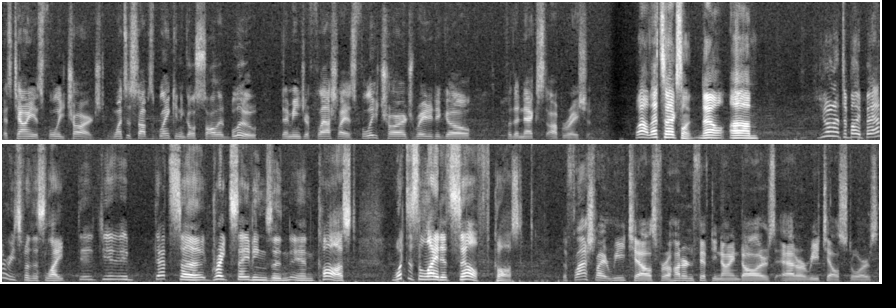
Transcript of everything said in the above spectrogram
it's telling you it's fully charged. Once it stops blinking and goes solid blue, that means your flashlight is fully charged, ready to go for the next operation. Wow, that's excellent. Now, um, you don't have to buy batteries for this light. It, it, that's uh, great savings in, in cost. What does the light itself cost? The flashlight retails for $159 at our retail stores.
